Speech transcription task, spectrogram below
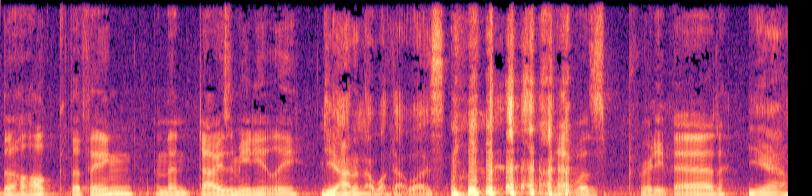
the Hulk, the Thing, and then dies immediately. Yeah, I don't know what that was. that was pretty bad. yeah,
